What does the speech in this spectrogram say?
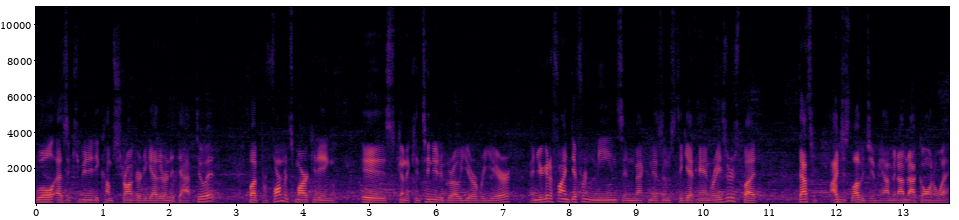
we'll as a community come stronger together and adapt to it. But performance marketing is going to continue to grow year over year, and you're going to find different means and mechanisms to get hand raisers. But that's I just love it, Jimi. I mean, I'm not going away.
